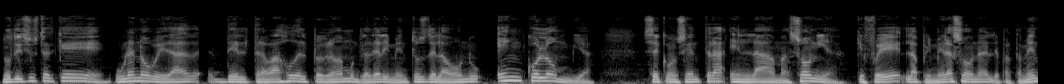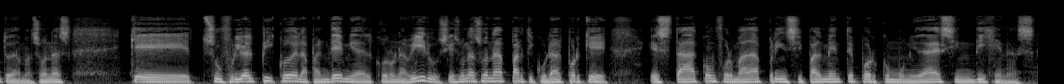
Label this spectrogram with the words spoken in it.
Nos dice usted que una novedad del trabajo del Programa Mundial de Alimentos de la ONU en Colombia se concentra en la Amazonia, que fue la primera zona, el departamento de Amazonas, que sufrió el pico de la pandemia del coronavirus y es una zona particular porque está conformada principalmente por comunidades indígenas.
